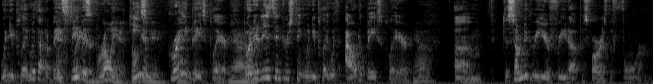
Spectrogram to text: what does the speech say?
when you play without a bass And Steve player, is brilliant. Don't he's a me great bass player. Yeah. But it is interesting when you play without a bass player. Yeah, um, to some degree you're freed up as far as the form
